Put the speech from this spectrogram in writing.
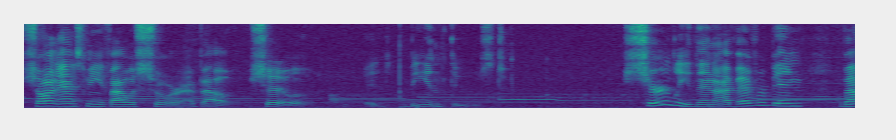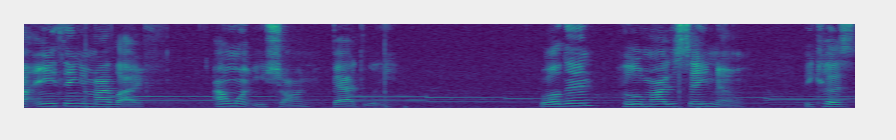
Sean asked me if I was sure about should be enthused. Surely than I've ever been about anything in my life. I want you, Sean, badly. Well then, who am I to say no? Because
